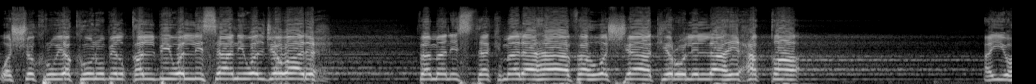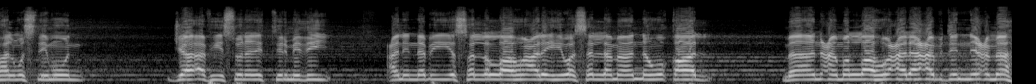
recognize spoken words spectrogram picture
والشكر يكون بالقلب واللسان والجوارح فمن استكملها فهو الشاكر لله حقا أيها المسلمون جاء في سنن الترمذي عن النبي صلى الله عليه وسلم أنه قال ما أنعم الله على عبد النعمة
